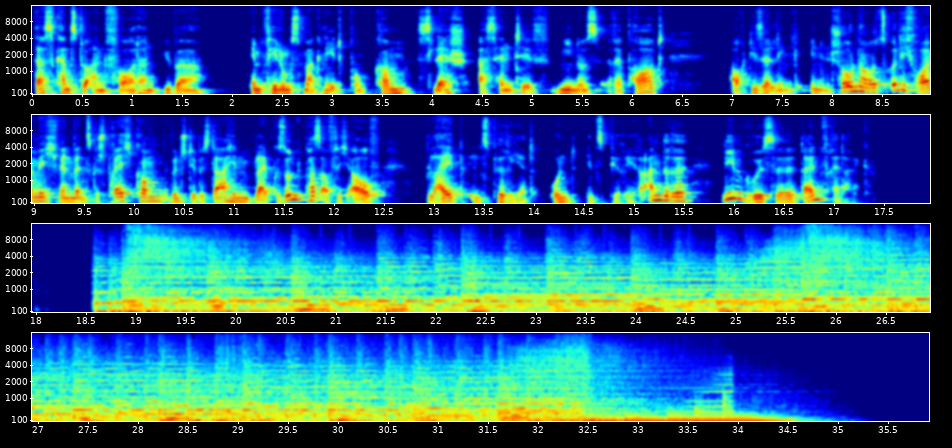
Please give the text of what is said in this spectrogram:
das kannst du anfordern über empfehlungsmagnet.com slash ascentive-report. Auch dieser Link in den Show Notes. Und ich freue mich, wenn wir ins Gespräch kommen. Wünsche dir bis dahin, bleib gesund, pass auf dich auf bleib inspiriert und inspiriere andere. Liebe Grüße, dein Frederik.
